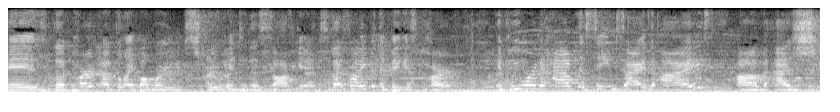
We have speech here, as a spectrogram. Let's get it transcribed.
is the part of the light bulb where you would screw into the socket. So that's not even the biggest part. If we were to have the same size eyes um, as she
